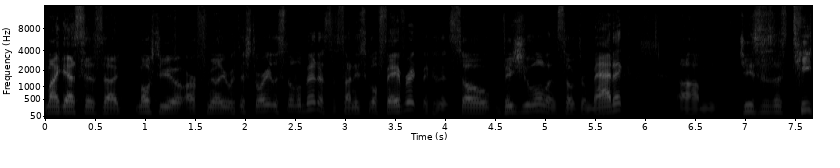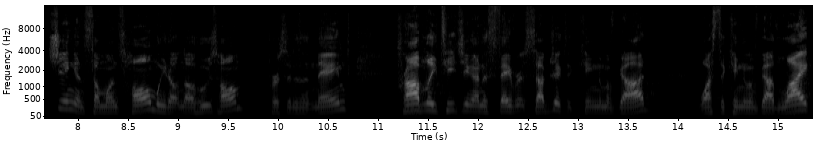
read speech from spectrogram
my guess is uh, most of you are familiar with this story at least a little bit. It's a Sunday school favorite because it's so visual and so dramatic. Um, Jesus is teaching in someone's home. We don't know whose home, person isn't named. Probably teaching on his favorite subject, the kingdom of God. What's the kingdom of God like?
